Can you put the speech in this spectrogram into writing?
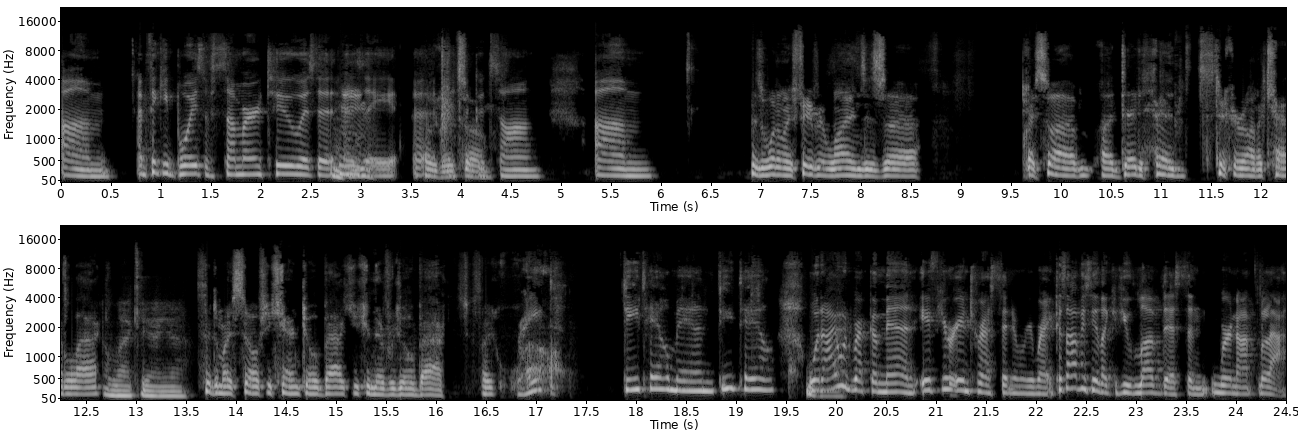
Um, I'm thinking "Boys of Summer" too, is a a, What a, a as a good song. Um, Because one of my favorite lines is uh, I saw a dead head sticker on a Cadillac. I like, yeah, yeah. Said to myself, "You can't go back. You can never go back." It's just like, wow. Right. detail man detail what i would recommend if you're interested in rewriting because obviously like if you love this and we're not blah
